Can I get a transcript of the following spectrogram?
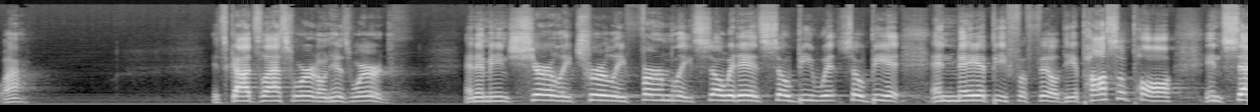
Wow. It's God's last word on His word. And it means surely, truly, firmly, so it is, so be, with, so be it, and may it be fulfilled. The Apostle Paul in 2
